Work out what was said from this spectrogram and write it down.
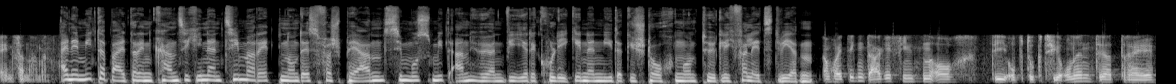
Einvernahmen. Eine Mitarbeiterin kann sich in ein Zimmer retten und es versperren. Sie muss mit anhören, wie ihre Kolleginnen niedergestochen und tödlich verletzt werden. Am heutigen Tage finden auch die Obduktionen der drei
